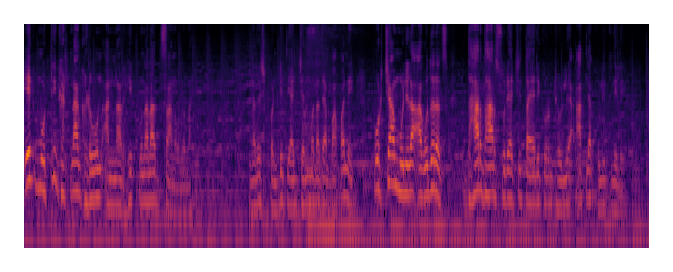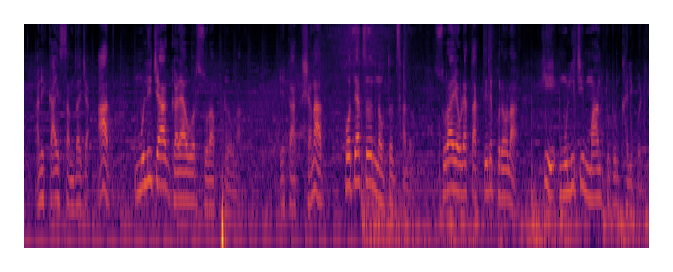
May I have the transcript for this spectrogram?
एक मोठी घटना घडवून आणणार हे कुणाला जाणवलं नाही. नरेश पंडित या जन्मदात्या बापाने पोटच्या मुलीला अगोदरच धारधार सूर्याची तयारी करून ठेवलेल्या आतल्या खोलीत नेले. आणि काय समजायच्या आत मुलीच्या गळ्यावर सुरा फिरवला एका क्षणात होत्याचं नव्हतंच झालं. सुरा एवढ्या ताकदीने फिरवला की मुलीची मान तुटून खाली पडली.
